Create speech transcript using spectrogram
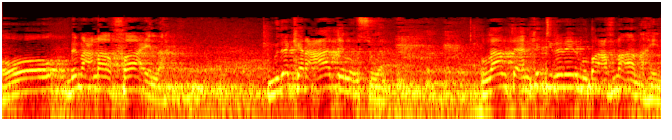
oo bimacnaa faacil ah mudakar caaqil u sugan. Laamta aan ka jiranayn mudaacafna aan ahayn.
